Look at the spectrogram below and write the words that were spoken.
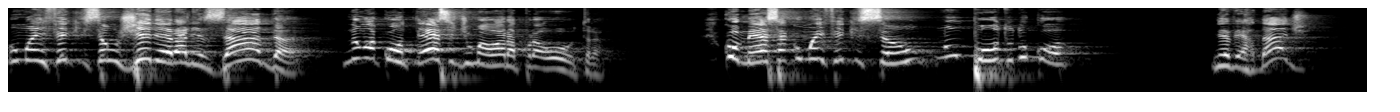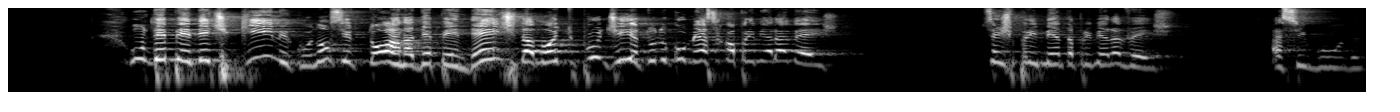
Uma infecção generalizada não acontece de uma hora para outra. Começa com uma infecção num ponto do corpo. Não é verdade? Um dependente químico não se torna dependente da noite para o dia, tudo começa com a primeira vez. Você experimenta a primeira vez, a segunda,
